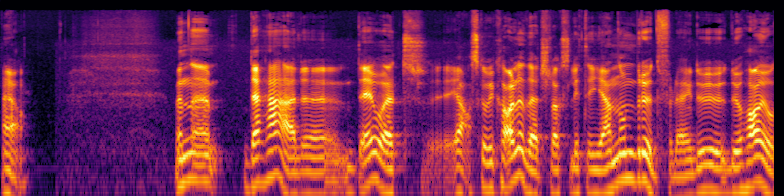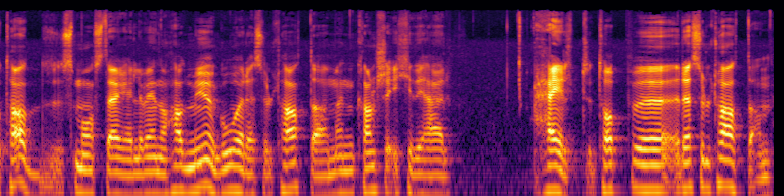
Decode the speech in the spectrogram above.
Ja. Men uh, det her, eh, det er jo et ja, Skal vi kalle det et slags lite gjennombrudd for deg? Du, du har jo tatt små steg hele veien og hatt mye gode resultater, men kanskje ikke de her helt toppresultatene.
